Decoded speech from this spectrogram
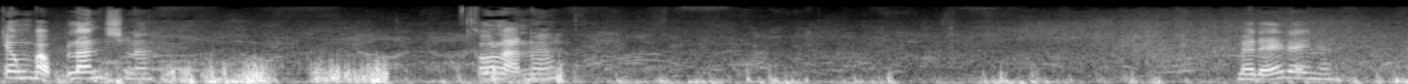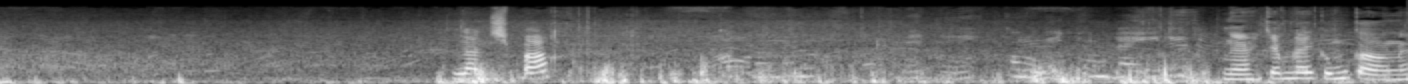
Trong bọc lunch nè. Con lạnh hả? Mẹ để đây nè. Lunch box. Nè trong đây cũng còn nè.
